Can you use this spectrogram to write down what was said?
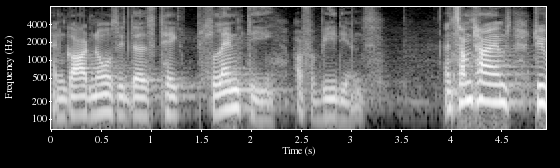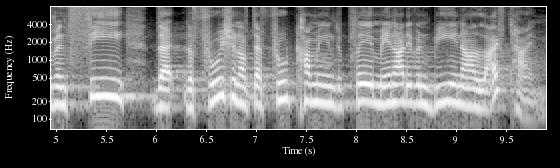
and God knows it does take plenty of obedience. And sometimes to even see that the fruition of that fruit coming into play may not even be in our lifetime.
